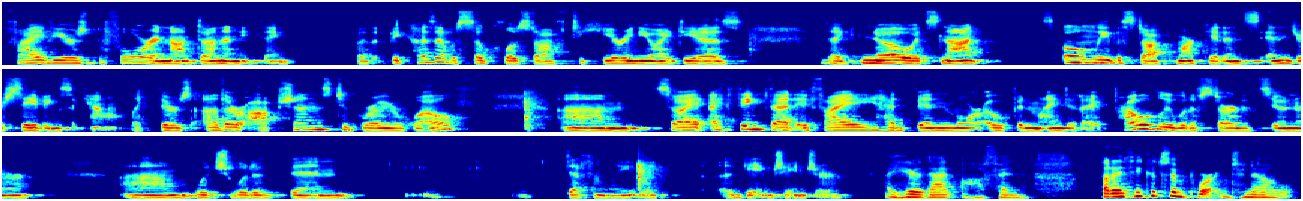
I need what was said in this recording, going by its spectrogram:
five years before and not done anything. But because I was so closed off to hearing new ideas, like, no, it's not it's only the stock market and, and your savings account. Like, there's other options to grow your wealth. Um, so I, I, think that if I had been more open minded, I probably would have started sooner, um, which would have been definitely like a game changer. I hear that often. But I think it's important to know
